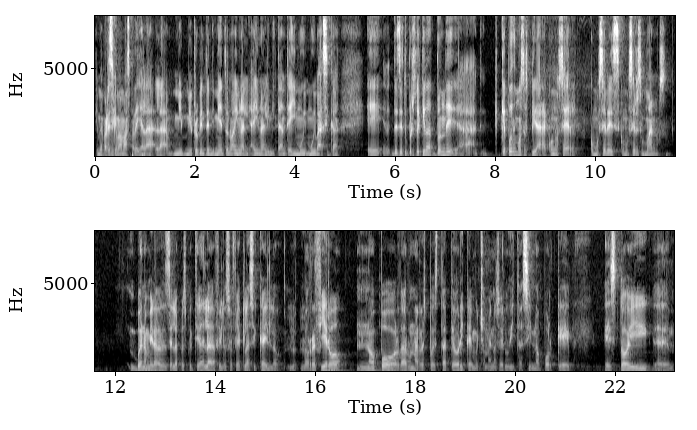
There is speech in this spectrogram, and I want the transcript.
que me parece que va más para allá mi, propio entendimiento, ¿no? Hay una, hay una limitante ahí muy, muy básica. Eh, desde tu perspectiva, ¿dónde, ¿qué podemos aspirar a conocer como seres, como seres humanos? Bueno, mira, desde la perspectiva de la filosofía clásica, y lo, lo, refiero no por dar una respuesta teórica y mucho menos erudita, sino porque estoy eh,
